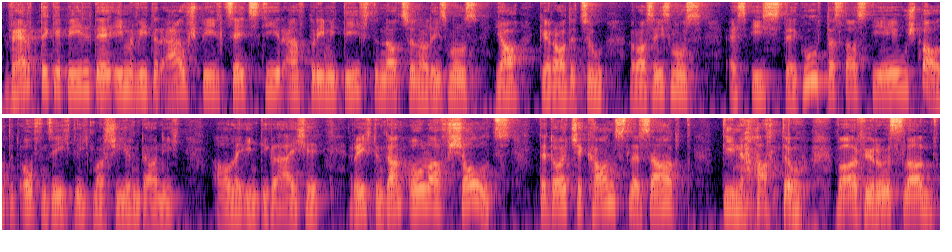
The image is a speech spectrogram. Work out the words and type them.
Wertegebilde immer wieder aufspielt, setzt hier auf primitivsten Nationalismus, ja geradezu Rassismus. Es ist äh, gut, dass das die EU spaltet. Offensichtlich marschieren da nicht alle in die gleiche Richtung. Dann Olaf Scholz, der deutsche Kanzler, sagt, die NATO war für Russland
